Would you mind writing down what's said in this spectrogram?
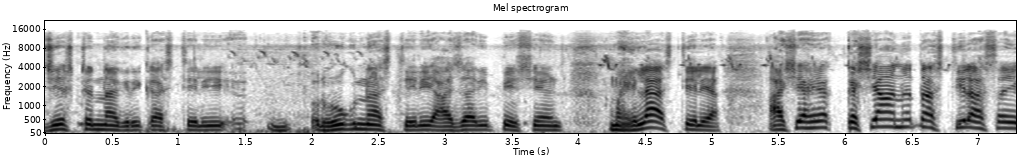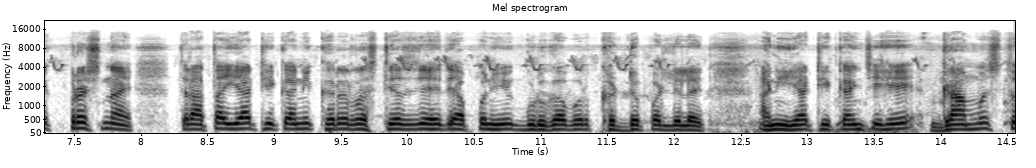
ज्येष्ठ नागरिक असलेली रुग्ण असलेली आजारी पेशंट महिला असलेल्या अशा ह्या कशा आणत असतील असा एक प्रश्न आहे. तर आता या ठिकाणी खरं रस्त्याचं जे आहे ते आपण हे गुडघाभर खड्डे पडलेलं आहेत. आणि या ठिकाणचे हे ग्रामस्थ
